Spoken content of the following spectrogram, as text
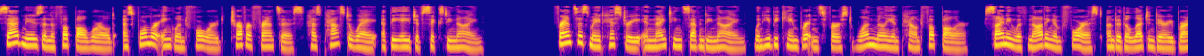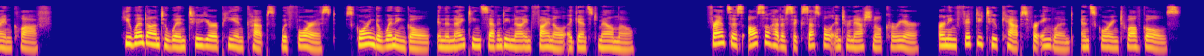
Sad news in the football world as former England forward Trevor Francis has passed away at the age of 69. Francis made history in 1979 when he became Britain's first £1 million footballer, signing with Nottingham Forest under the legendary Brian Clough. He went on to win two European Cups with Forest, scoring the winning goal in the 1979 final against Malmo. Francis also had a successful international career, earning 52 caps for England and scoring 12 goals.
